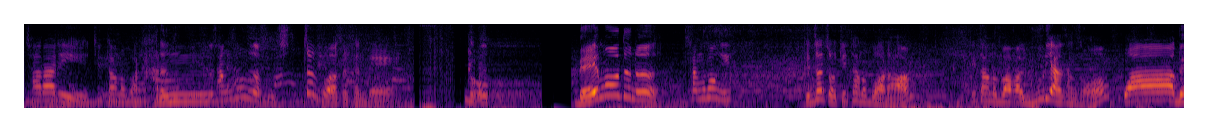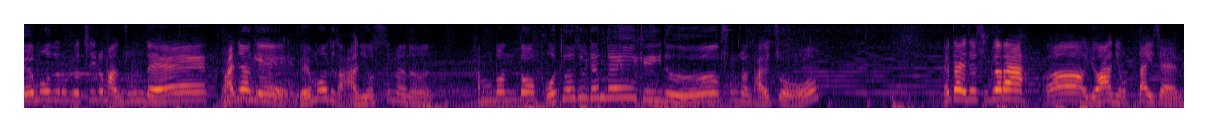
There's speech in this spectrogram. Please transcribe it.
차라리 티타노바 다른 상성이었으면 진짜 좋았을 텐데. 메머드는 상성이 괜찮죠 티타노바랑? 티타노바가 유리한 상성. 와 메머드로 교체 이러면 안 좋은데. 만약에 메머드가 아니었으면은 한 번 더 버텼을 텐데 게이드 충전 다 했죠? 됐다 이제 죽여라. 어 여한이 없다 이젠.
